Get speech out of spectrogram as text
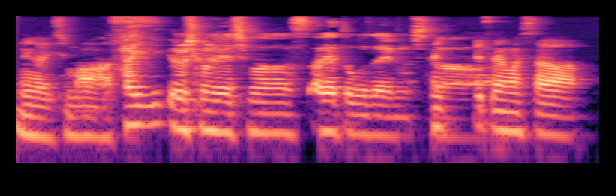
お願いします。はい、よろしくお願いします。ありがとうございました。はい。ありがとうございました。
